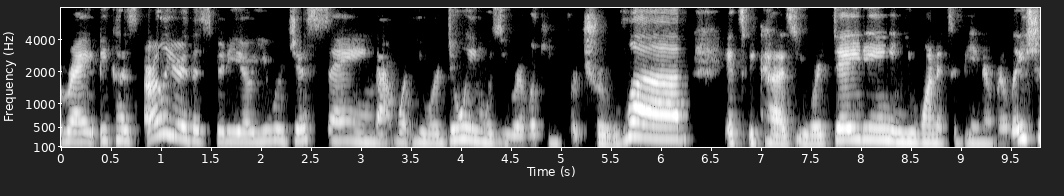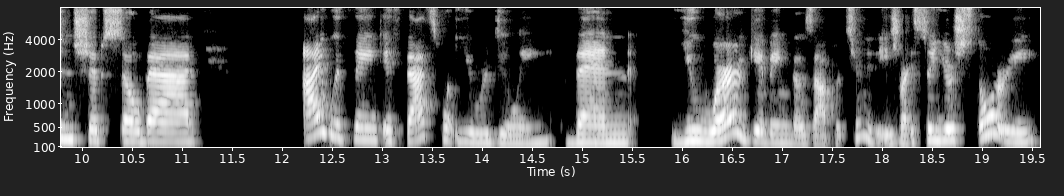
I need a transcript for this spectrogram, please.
right? Because earlier this video, you were just saying that what you were doing was you were looking for true love. It's because you were dating and you wanted to be in a relationship so bad. I would think if that's what you were doing, then you were giving those opportunities, right? So your story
